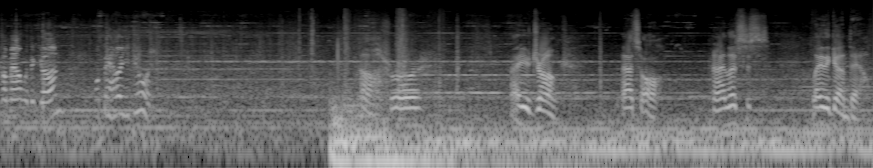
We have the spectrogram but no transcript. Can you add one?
come out with a gun? What the hell are you doing? Oh, Rory. Now you're drunk. That's all. All right, let's just lay the gun down.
